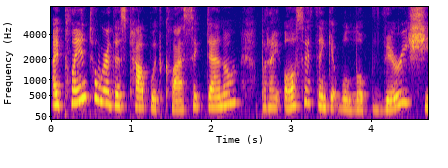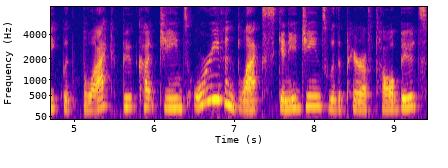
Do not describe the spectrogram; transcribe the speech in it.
I plan to wear this top with classic denim, but I also think it will look very chic with black bootcut jeans or even black skinny jeans with a pair of tall boots.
